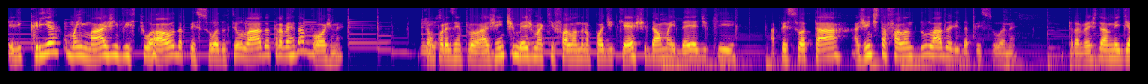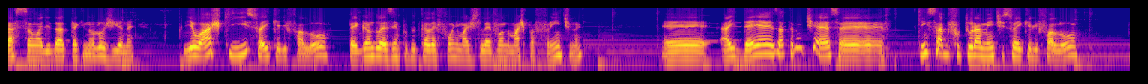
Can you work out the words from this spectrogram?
ele cria uma imagem virtual da pessoa do teu lado através da voz, né? Então, por exemplo, a gente mesmo aqui falando no podcast dá uma ideia de que a pessoa tá, a gente está falando do lado ali da pessoa, né? Através da mediação ali da tecnologia, né? E eu acho que isso aí que ele falou pegando o exemplo do telefone, mas levando mais para frente, né? É, a ideia é exatamente essa. É, quem sabe futuramente isso aí que ele falou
